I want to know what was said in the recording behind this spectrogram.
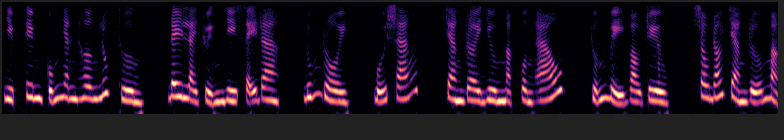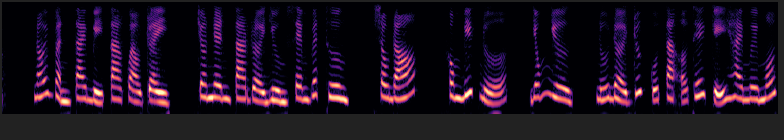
nhịp tim cũng nhanh hơn lúc thường, đây là chuyện gì xảy ra, đúng rồi, buổi sáng, chàng rời giường mặc quần áo, chuẩn bị vào triều, sau đó chàng rửa mặt, nói vành tay bị ta quào trầy, cho nên ta rời giường xem vết thương, sau đó, không biết nữa, giống như, nửa đời trước của ta ở thế kỷ 21,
